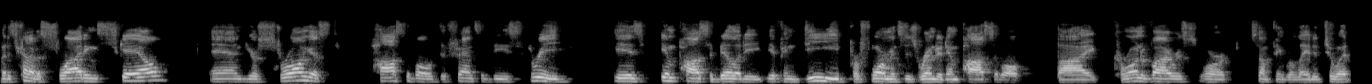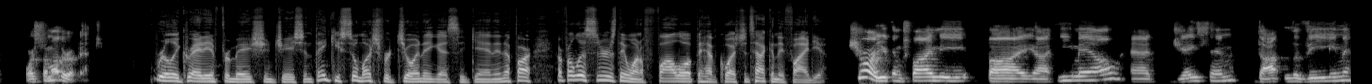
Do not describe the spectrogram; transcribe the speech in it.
but it's kind of a sliding scale. And your strongest possible defense of these three is impossibility if indeed performance is rendered impossible by coronavirus or something related to it or some other event. Really great information, Jason. Thank you so much for joining us again. And if our if our listeners they want to follow up, they have questions, how can they find you? Sure, you can find me by uh, email at jason.levine,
